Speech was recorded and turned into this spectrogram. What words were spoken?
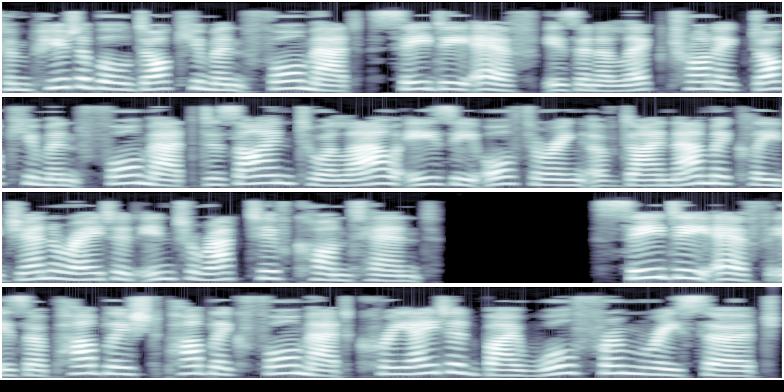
Computable Document Format (CDF) is an electronic document format designed to allow easy authoring of dynamically generated interactive content. CDF is a published public format created by Wolfram Research.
